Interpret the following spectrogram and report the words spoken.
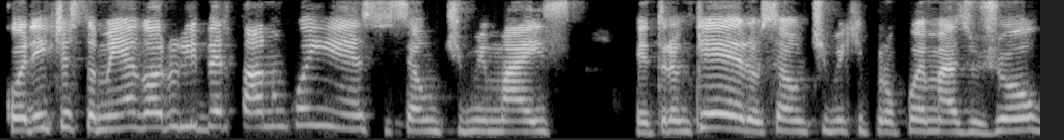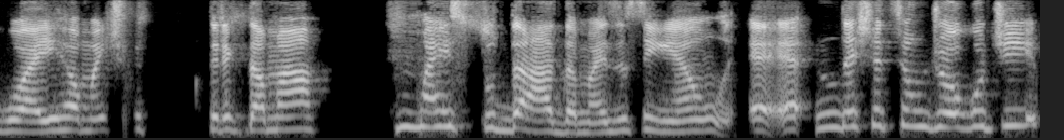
Corinthians também. Agora o Libertar não conheço. Se é um time mais retranqueiro, se é um time que propõe mais o jogo, aí realmente teria que dar uma, uma estudada. Mas, assim, é um, é- é- não deixa de ser um jogo de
